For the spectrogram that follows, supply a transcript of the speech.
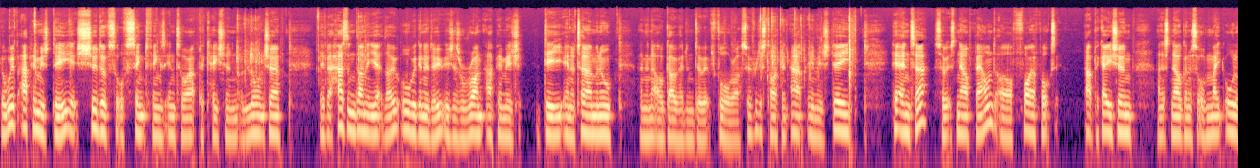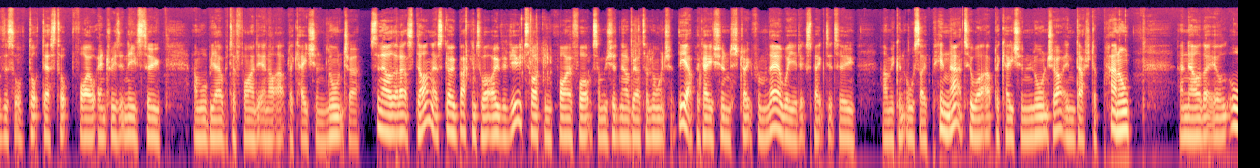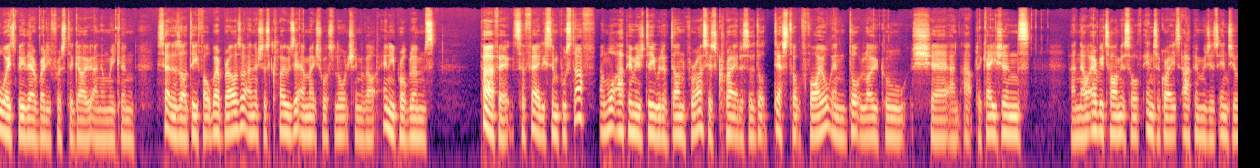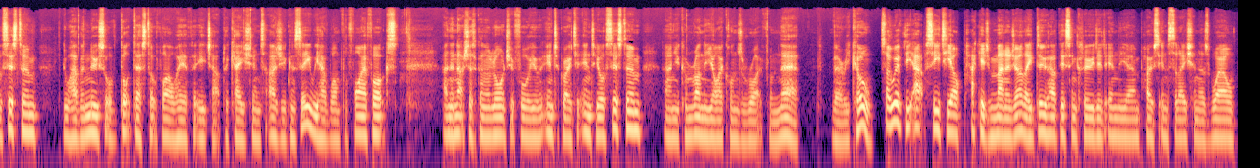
But with App Image D, it should have sort of synced things into our application launcher. If it hasn't done it yet though, all we're going to do is just run app image D in a terminal and then that will go ahead and do it for us. So if we just type in app image D, hit enter, so it's now found our Firefox application and it's now going to sort of make all of the sort of dot .desktop file entries it needs to and we'll be able to find it in our application launcher. So now that that's done, let's go back into our overview, type in Firefox and we should now be able to launch the application straight from there where you'd expect it to. And we can also pin that to our application launcher in dash to panel. And now that it'll always be there ready for us to go and then we can set as our default web browser and let's just close it and make sure it's launching without any problems perfect. So fairly simple stuff. And what app image d would have done for us is created us a desktop file in local share and applications. And now every time it sort of integrates app images into your system you'll have a new sort of .desktop file here for each application. So as you can see, we have one for Firefox, and then that's just going to launch it for you and integrate it into your system, and you can run the icons right from there. Very cool. So with the appctl package manager, they do have this included in the um, post installation as well.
